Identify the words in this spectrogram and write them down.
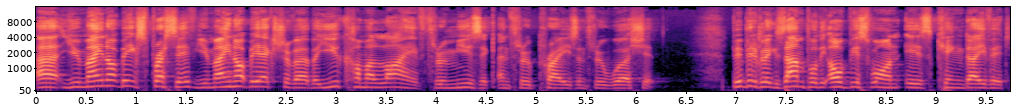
Uh, you may not be expressive, you may not be extrovert, but you come alive through music and through praise and through worship. Biblical example, the obvious one is King David.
